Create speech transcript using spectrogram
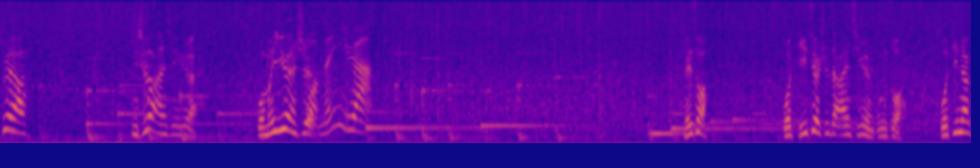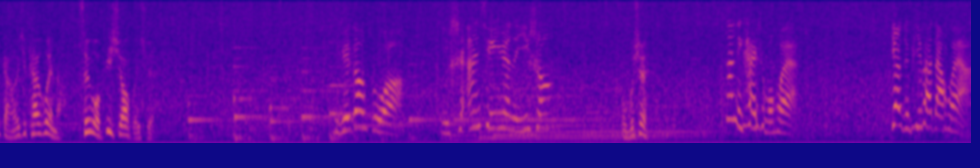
对啊，你知道安心医院？我们医院是。我们医院。没错，我的确是在安心医院工作。我今天要赶回去开会呢，所以我必须要回去。你别告诉我，你是安心医院的医生。我不是。那你开什么会？药酒批发大会啊？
